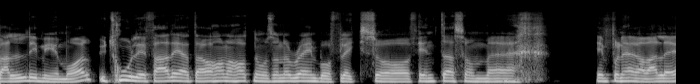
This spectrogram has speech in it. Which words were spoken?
veldig mye mål. Utrolige ferdigheter. Han har hatt noen sånne rainbow flicks og finter som eh, imponerer veldig.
